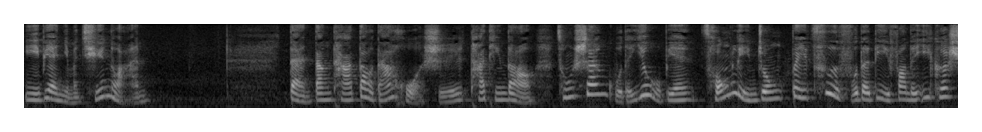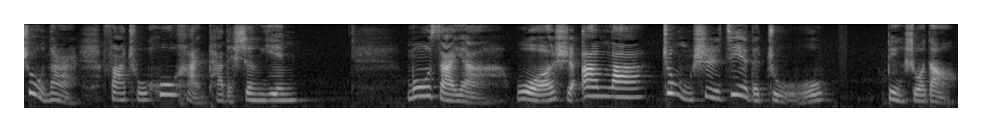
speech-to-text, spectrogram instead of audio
以便你们取暖。”但当他到达火时，他听到从山谷的右边丛林中被赐福的地方的一棵树那儿发出呼喊他的声音：“穆萨呀，我是安拉众世界的主，并说道：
